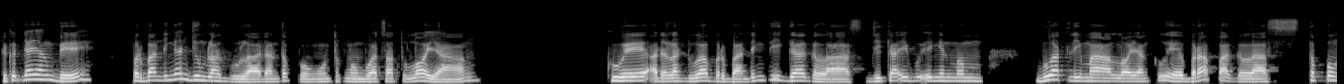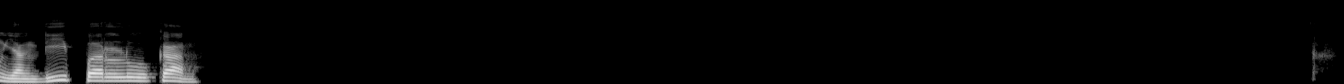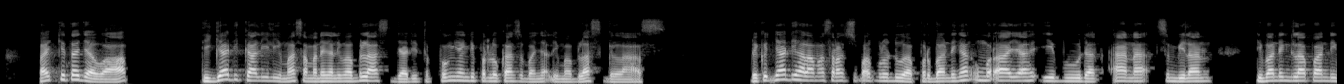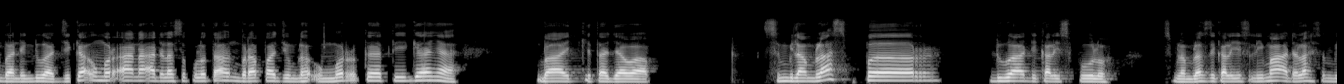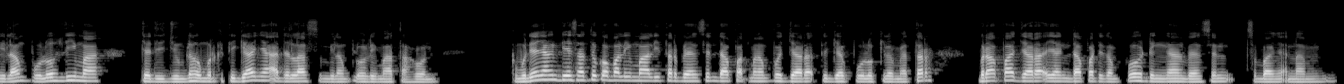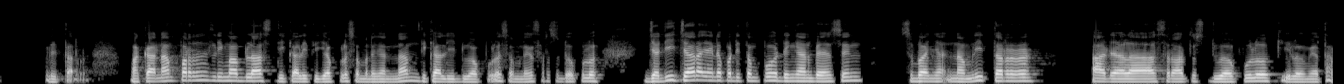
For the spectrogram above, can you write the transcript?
Berikutnya yang B, perbandingan jumlah gula dan tepung untuk membuat satu loyang Kue adalah dua berbanding tiga gelas. Jika ibu ingin membuat lima loyang kue, berapa gelas tepung yang diperlukan? Baik, kita jawab. 3 dikali 5 sama dengan 15, jadi tepung yang diperlukan sebanyak 15 gelas. Berikutnya di halaman 142, perbandingan umur ayah, ibu, dan anak 9 dibanding 8 dibanding 2. Jika umur anak adalah 10 tahun, berapa jumlah umur ketiganya? Baik, kita jawab. 19 per 2 dikali 10. 19 dikali 5 adalah 95. Jadi jumlah umur ketiganya adalah 95 tahun. Kemudian yang D1,5 liter bensin dapat menempuh jarak 30 km Berapa jarak yang dapat ditempuh dengan bensin sebanyak 6 liter? Maka 6 per 15 dikali 30 sama dengan 6 dikali 20 sama dengan 120. Jadi jarak yang dapat ditempuh dengan bensin sebanyak 6 liter adalah 120 km.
